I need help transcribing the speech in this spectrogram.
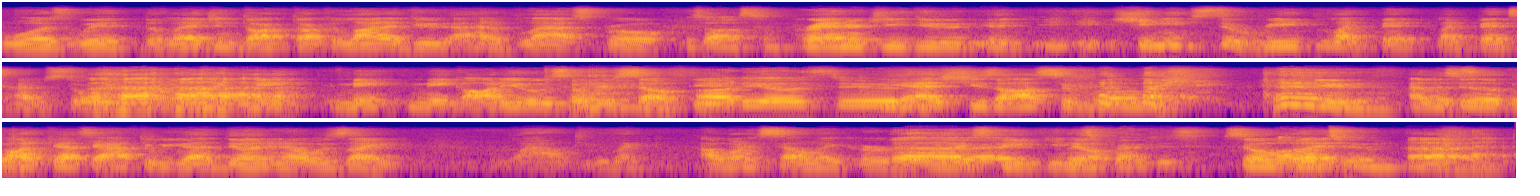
was with the legend Doc Dr. Lada, dude. I had a blast, bro It's awesome. her energy, dude. It, it, she needs to read like bed like bedtime stories, bro, and like make make make audios of herself, dude. Audios, dude. Yeah, she's awesome, bro. Like, dude, I listened to the podcast after we got done, and I was like, wow, dude. Like, I want to sound like her, Yeah, when I speak. You Let's know. practice. So, but Auto-tune. uh,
